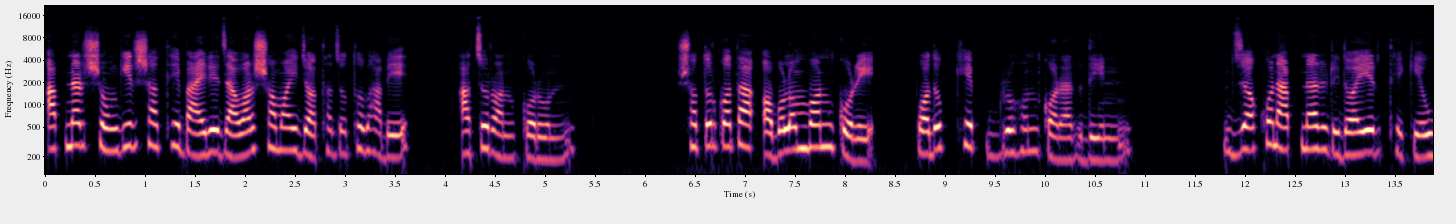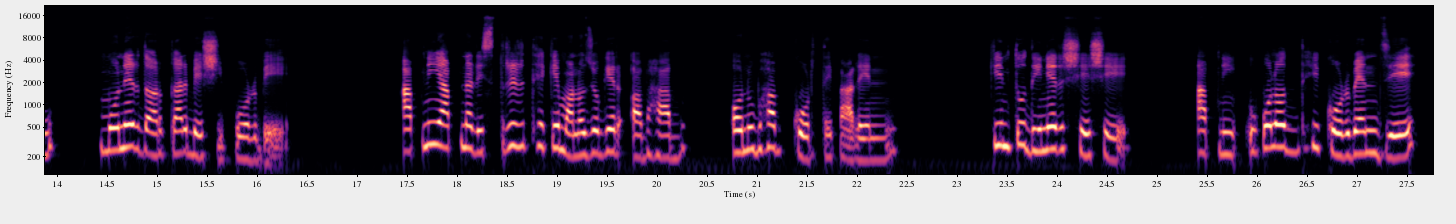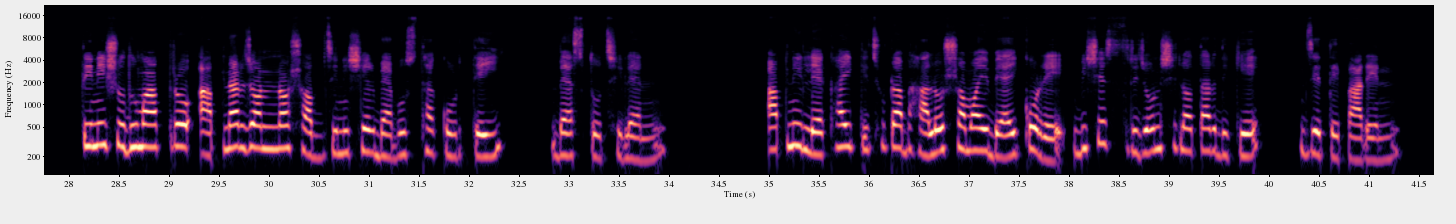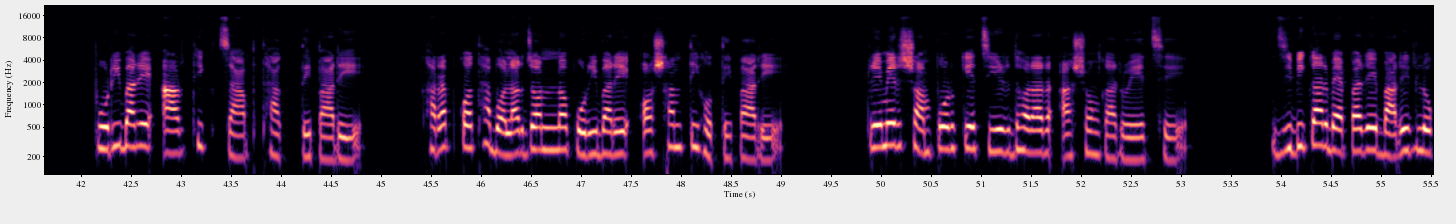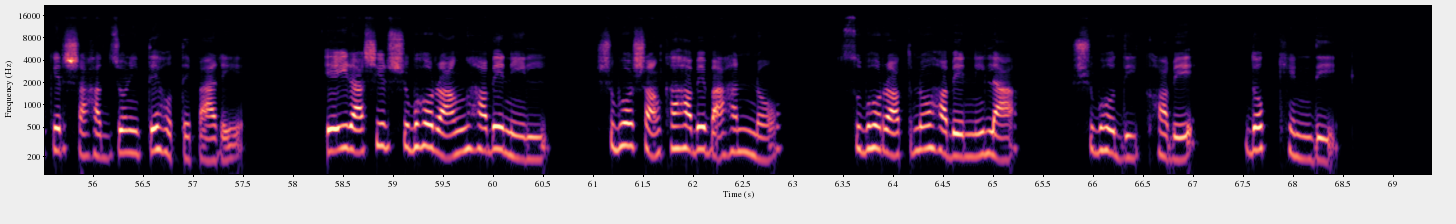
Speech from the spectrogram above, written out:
আপনার সঙ্গীর সাথে বাইরে যাওয়ার সময় যথাযথভাবে আচরণ করুন। সতর্কতা অবলম্বন করে পদক্ষেপ গ্রহণ করার দিন। যখন আপনার হৃদয়ের থেকেও মনের দরকার বেশি পড়বে। আপনি আপনার স্ত্রীর থেকে মনোযোগের অভাব অনুভব করতে পারেন। কিন্তু দিনের শেষে আপনি উপলব্ধি করবেন যে তিনি শুধুমাত্র আপনার জন্য সব জিনিসের ব্যবস্থা করতেই ব্যস্ত ছিলেন। আপনি লেখায় কিছুটা ভালো সময় ব্যয় করে বিশেষ সৃজনশীলতার দিকে যেতে পারেন। পরিবারে আর্থিক চাপ থাকতে পারে। খারাপ কথা বলার জন্য পরিবারে অশান্তি হতে পারে। প্রেমের সম্পর্কে চির ধরার আশঙ্কা রয়েছে। জীবিকার ব্যাপারে বাড়ির লোকের সাহায্য নিতে হতে পারে। এই রাশির শুভ রং হবে নীল, শুভ সংখ্যা হবে বাহান্ন, শুভ রত্ন হবে নীলা, শুভ দিক হবে দক্ষিণ দিক।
